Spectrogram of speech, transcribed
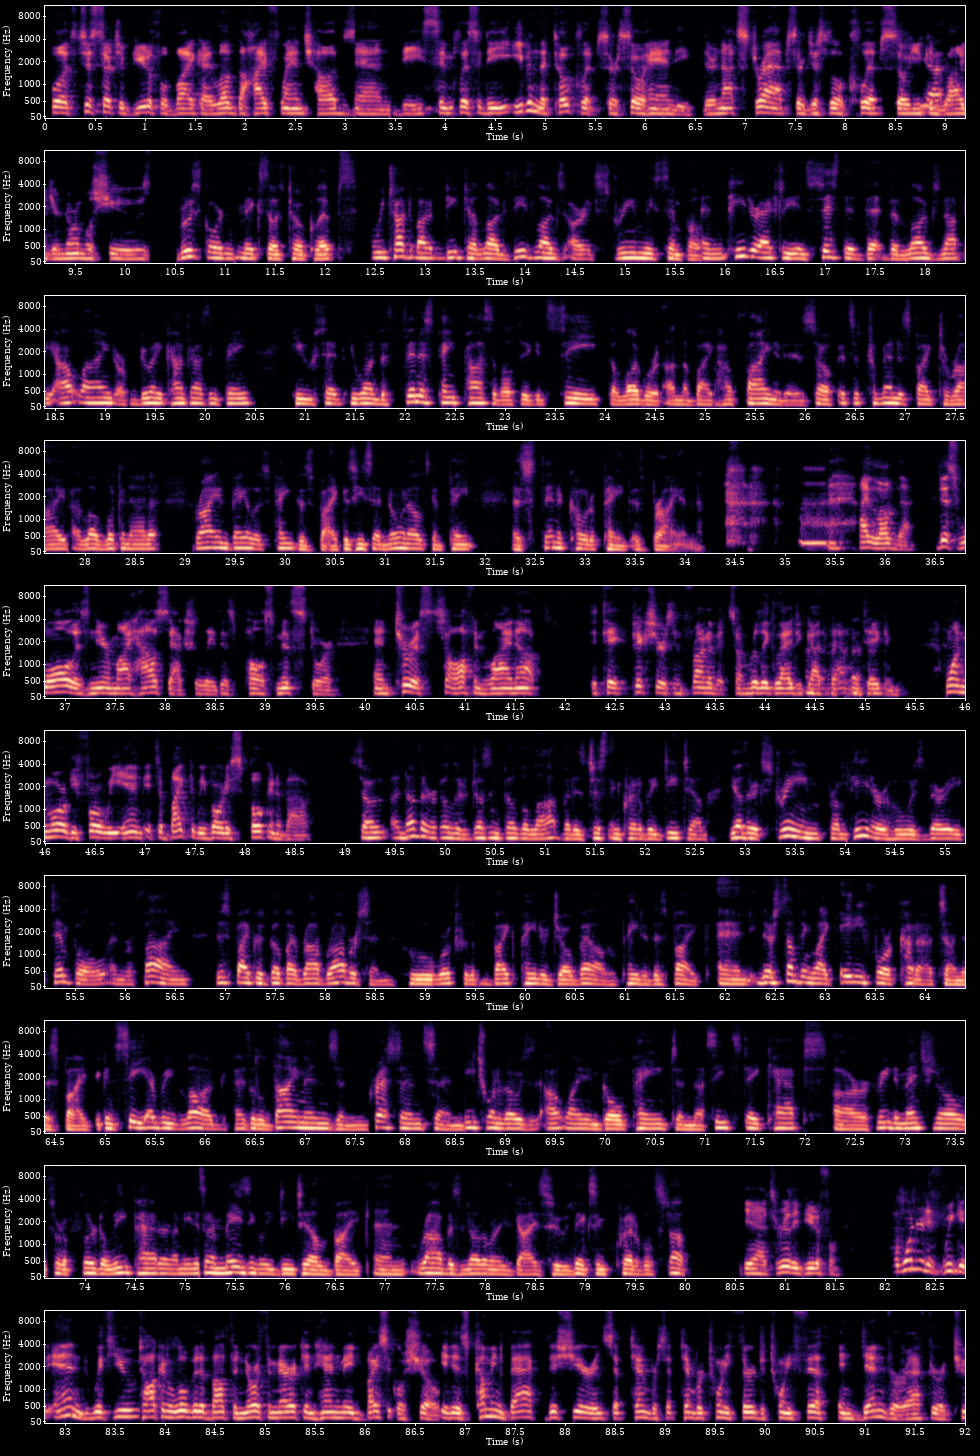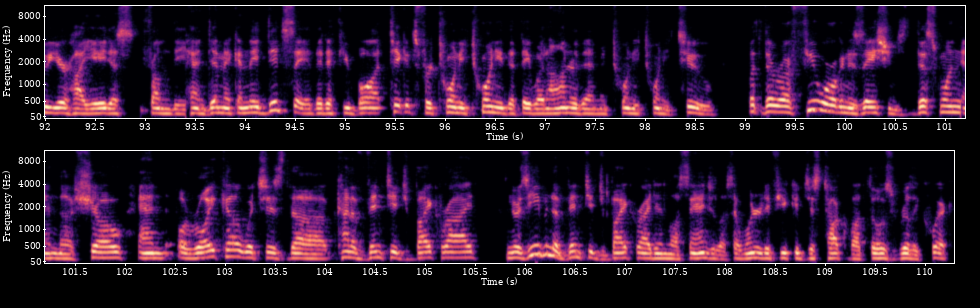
Well, it's just such a beautiful bike. I love the high flange hubs and the simplicity. Even the toe clips are so handy. They're not straps, they're just little clips so you yeah. can ride your normal shoes. Bruce Gordon makes those toe clips. We talked about detailed lugs. These lugs are extremely simple. And Peter actually insisted that the lugs not be outlined or do any contrasting paint. He said he wanted the thinnest paint possible so you could see the lugwork on the bike, how fine it is. So it's a tremendous bike to ride. I love looking at it. Brian Baylis painted this bike because he said no one else can paint as thin a coat of paint as Brian. I love that. This wall is near my house, actually, this Paul Smith store, and tourists often line up to take pictures in front of it. So I'm really glad you got that one taken. One more before we end. It's a bike that we've already spoken about. So another builder who doesn't build a lot, but is just incredibly detailed. The other extreme from Peter, who is very simple and refined, this bike was built by Rob Robertson, who worked for the bike painter Joe Bell, who painted this bike. And there's something like 84 cutouts on this bike. You can see every lug has little diamonds and crescents, and each one of those is outlined in gold paint. And the seat stay caps are three dimensional, sort of fleur de lis pattern. I mean, it's an amazingly detailed bike. And Rob is another one of these guys who makes incredible stuff. Yeah, it's really beautiful. I wondered if we could end with you talking a little bit about the North American Handmade Bicycle Show. It is coming back this year in September, September 23rd to 25th in Denver after a two year hiatus from the pandemic. And they did say that if you bought tickets for 2020, that they would honor them in 2022. But there are a few organizations, this one and the show, and Eroica, which is the kind of vintage bike ride. And there's even a vintage bike ride in Los Angeles. I wondered if you could just talk about those really quick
